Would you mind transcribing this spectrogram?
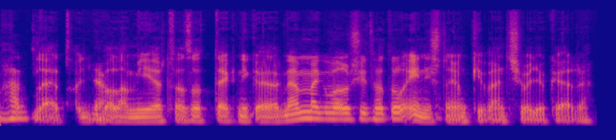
hát lehet, hogy ja. valamiért az ott technikailag nem megvalósítható. Én is nagyon kíváncsi vagyok erre.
